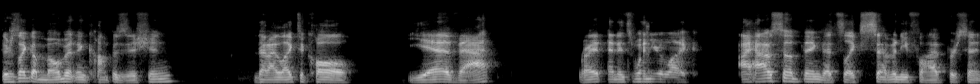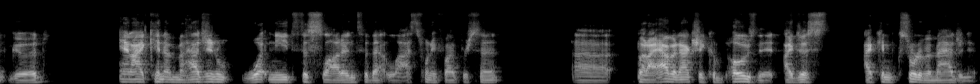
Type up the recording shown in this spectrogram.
there's like a moment in composition that I like to call "Yeah, that," right? And it's when you're like, I have something that's like 75% good, and I can imagine what needs to slot into that last 25%. Uh, but I haven't actually composed it. I just I can sort of imagine it.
